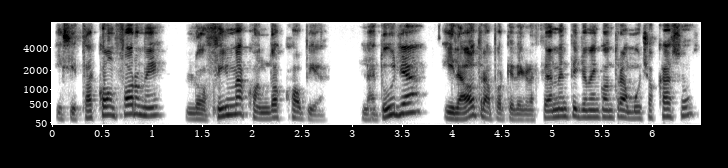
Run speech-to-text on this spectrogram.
Y si estás conforme, lo firmas con dos copias, la tuya y la otra, porque desgraciadamente yo me he encontrado muchos casos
